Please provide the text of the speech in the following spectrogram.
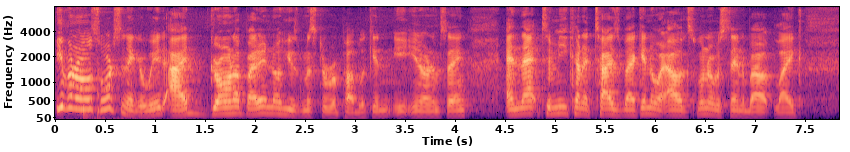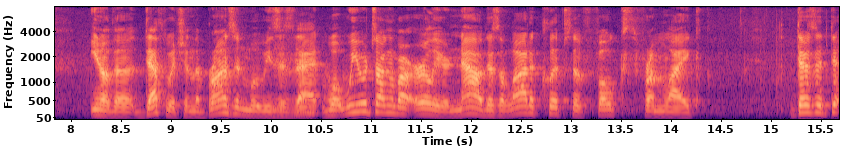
Even Arnold Schwarzenegger, we I'd grown up. I didn't know he was Mr. Republican. You know what I'm saying? And that to me kind of ties back into what Alex Winter was saying about like you know the Death Wish and the Bronson movies Mm-hmm. is that what we were talking about earlier. Now there's a lot of clips of folks from like there's a di-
